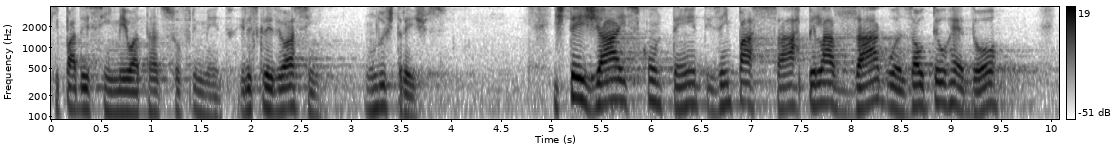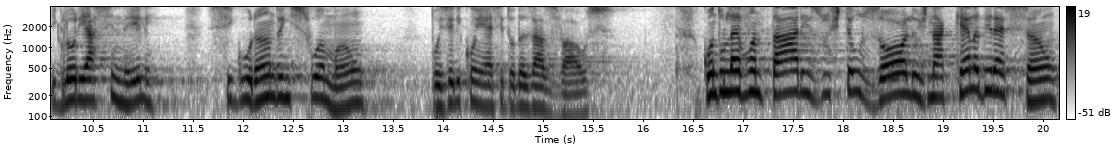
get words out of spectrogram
que padecia em meio a tanto sofrimento. Ele escreveu assim, um dos trechos. Estejais contentes em passar pelas águas ao teu redor e gloriar-se nele, segurando em sua mão, pois ele conhece todas as vals. Quando levantares os teus olhos naquela direção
